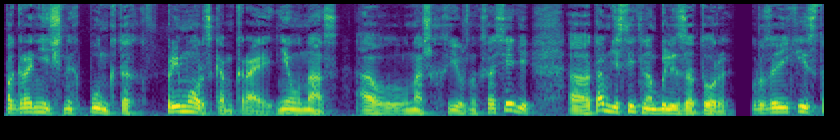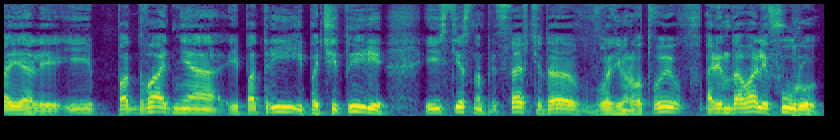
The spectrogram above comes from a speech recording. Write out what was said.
пограничных пунктах в Приморском крае, не у нас, а у наших южных соседей, а, там действительно были заторы. Грузовики стояли и по два дня, и по три, и по четыре. И, естественно, представьте, да, Владимир, вот вы арендовали фуру,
